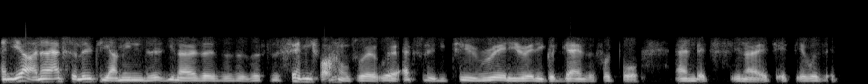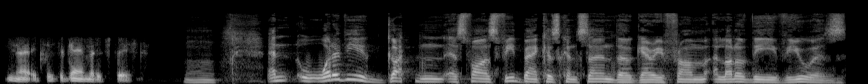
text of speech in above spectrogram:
and yeah, no, absolutely. I mean, the, you know, the the, the, the semi-finals were, were absolutely two really, really good games of football, and it's you know, it it, it was it, you know, it was the game at its best. Mm. And what have you gotten as far as feedback is concerned, though, Gary, from a lot of the viewers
